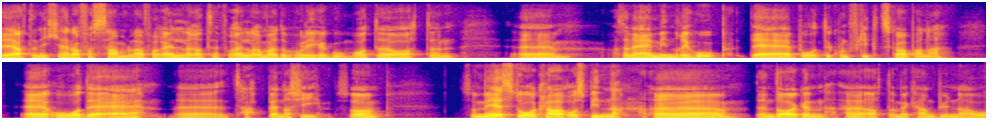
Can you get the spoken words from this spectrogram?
det at en ikke heller får samla foreldre til foreldremøter på like god måte, og at en, eh, er mindre i hop, det er både konfliktskapende, eh, og det er eh, tappe energi. Så, så, vi står klar og spinner eh, den dagen eh, at vi kan begynne å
